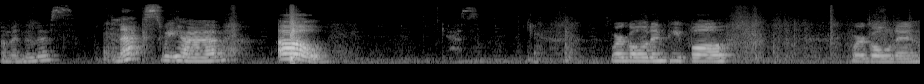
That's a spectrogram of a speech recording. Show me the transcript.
I'm into this. Next we have, oh, yes. We're golden people. We're golden.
